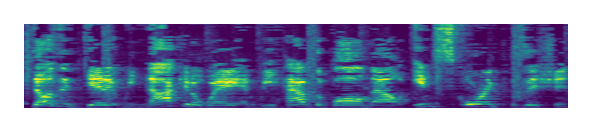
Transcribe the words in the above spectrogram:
doesn't get it. We knock it away, and we have the ball now in scoring position.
